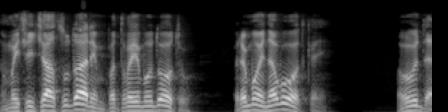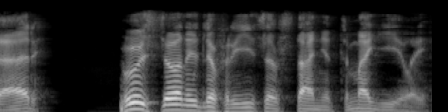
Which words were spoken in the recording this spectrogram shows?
Мы сейчас ударим по твоему доту, прямой наводкой. Ударь. Пусть он и для фрицев станет могилой.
